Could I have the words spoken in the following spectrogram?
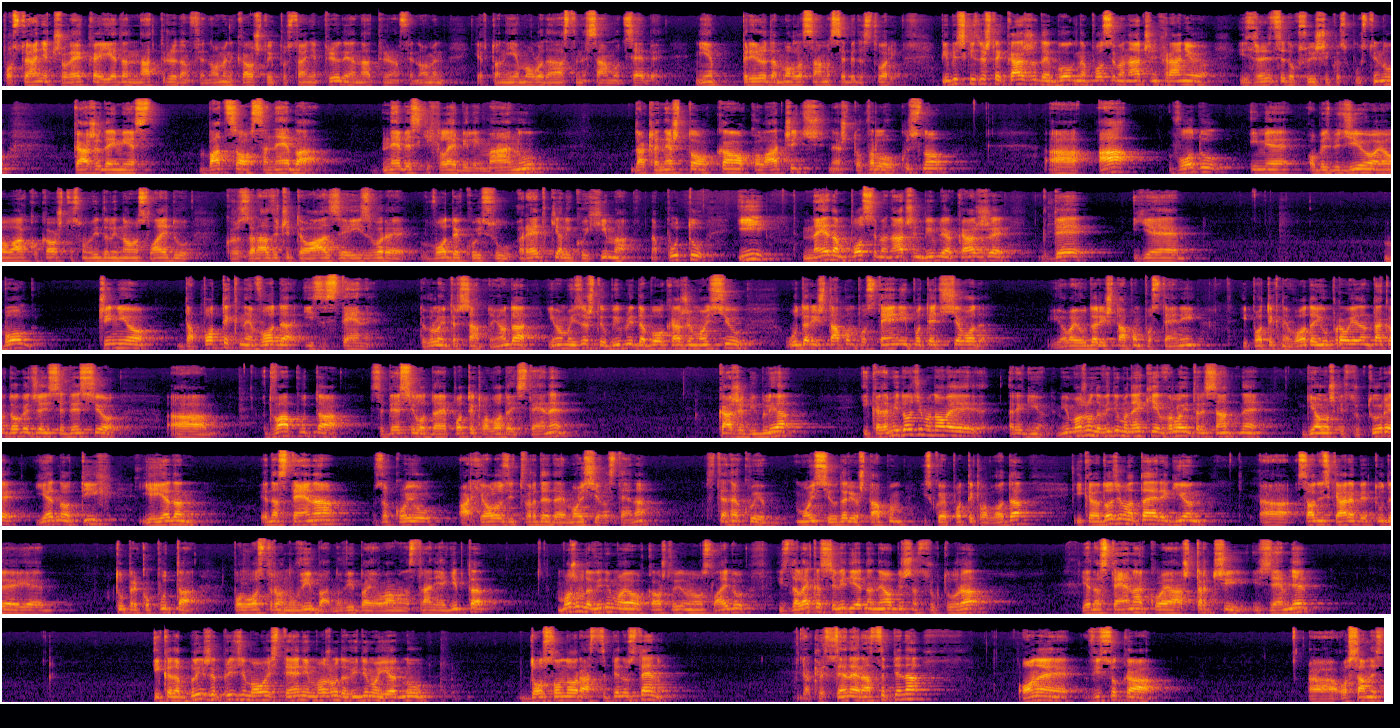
postojanje čoveka je jedan nadprirodan fenomen, kao što i postojanje prirode je jedan nadprirodan fenomen, jer to nije moglo da nastane samo od sebe. Nije priroda mogla sama sebe da stvori. Biblijski izveštaj kaže da je Bog na poseban način hranio Izraelice dok su išli kroz pustinu. Kaže da im je bacao sa neba nebeski hleb ili manu, dakle nešto kao kolačić, nešto vrlo ukusno, a, a vodu im je obezbeđivao, evo ovako, kao što smo videli na ovom slajdu, kroz različite oaze i izvore vode koji su redki, ali kojih ima na putu i na jedan poseban način Biblija kaže gde je Bog činio da potekne voda iz stene. To je vrlo interesantno. I onda imamo izvešte u Bibliji da Bog kaže Mojsiju udari štapom po steni i poteći će voda. I ovaj udari štapom po steni i potekne voda i upravo jedan takav događaj se desio a, dva puta se desilo da je potekla voda iz stene, kaže Biblija, i kada mi dođemo na ovaj region, mi možemo da vidimo neke vrlo interesantne geološke strukture, jedna od tih je jedan, jedna stena za koju arheolozi tvrde da je Mojsijeva stena, stena koju je Mojsije udario štapom iz koje je potekla voda, i kada dođemo na taj region a, Saudijske Arabije, tu da je tu preko puta poluostrava Nuviba, Nuviba je ovamo na strani Egipta, možemo da vidimo, evo, kao što vidimo na ovom slajdu, iz daleka se vidi jedna neobična struktura, jedna stena koja štrči iz zemlje, i kada bliže priđemo ovoj steni, možemo da vidimo jednu doslovno rascepljenu stenu. Dakle, stena je rascepljena, ona je visoka a, 18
